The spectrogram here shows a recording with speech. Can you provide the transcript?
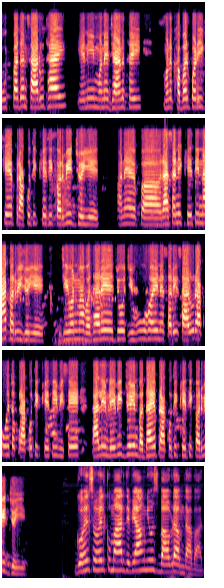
ઉત્પાદન સારું થાય એની મને જાણ થઈ. મને ખબર પડી કે પ્રાકૃતિક ખેતી કરવી જ જોઈએ. અને રાસાયણિક ખેતી ના કરવી જોઈએ. જીવનમાં વધારે જો જીવવું હોય ને શરીર સારું રાખવું હોય તો પ્રાકૃતિક ખેતી વિશે તાલીમ લેવી જ જોઈએ અને બધાએ પ્રાકૃતિક ખેતી કરવી જ જોઈએ. ગોહિલ સોહેલ કુમાર દિવ્યાંગ ન્યૂઝ બાવડા, અમદાવાદ.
